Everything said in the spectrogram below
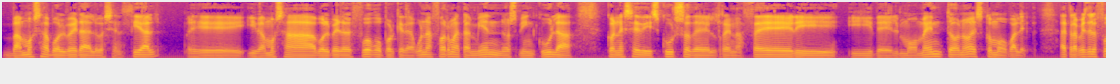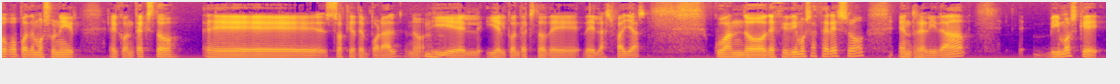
vamos a volver a lo esencial, eh, y vamos a volver al fuego porque de alguna forma también nos vincula con ese discurso del renacer y, del momento, ¿no? Es como, vale, a través del fuego podemos unir el contexto eh, sociotemporal ¿no? y, el, y el contexto de, de las fallas. Cuando decidimos hacer eso, en realidad vimos que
